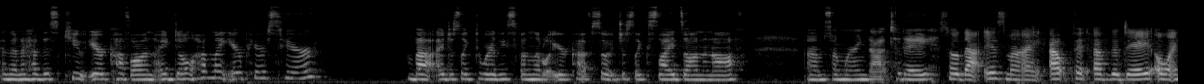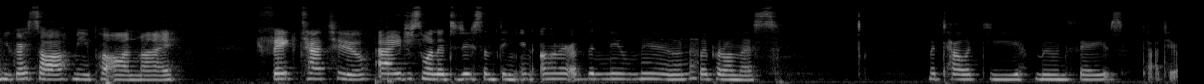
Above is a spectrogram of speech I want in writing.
And then I have this cute ear cuff on. I don't have my ear pierced here, but I just like to wear these fun little ear cuffs so it just like slides on and off. Um, so I'm wearing that today. So that is my outfit of the day. Oh, and you guys saw me put on my fake tattoo. I just wanted to do something in honor of the new moon. So I put on this metallic moon phase tattoo.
